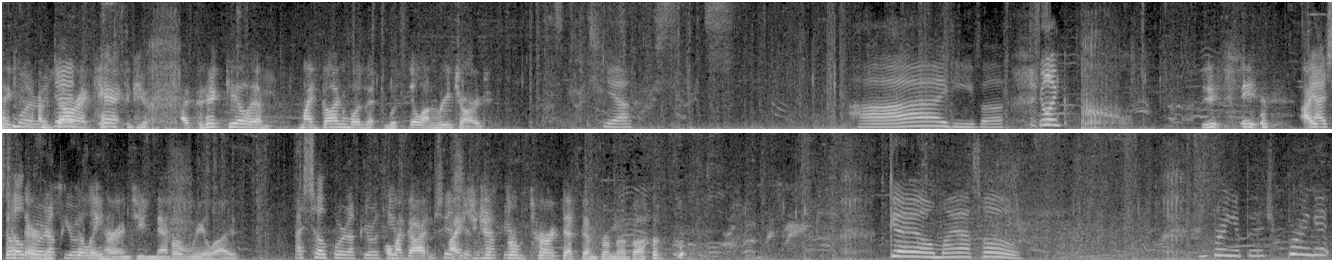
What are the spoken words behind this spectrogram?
like, Moira I'm sorry, I can't. I couldn't kill him. My gun wasn't was still on recharge. Yeah. Hi, D.Va. You're like, Did you see? her? I Yeah, I stood there just up here killing her, and she never realized. I teleported up here with Oh you. my I'm god! just I should just here. throw turrets at them from above. On my asshole. Bring it, bitch. Bring it.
